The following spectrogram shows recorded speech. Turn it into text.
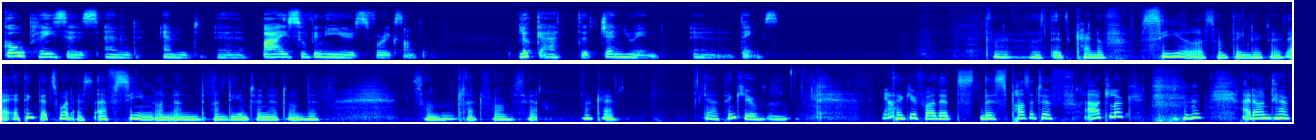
go places and and uh, buy souvenirs, for example. Look at the genuine uh, things. it's kind of seal or something like that. I think that's what I've seen on on, on the internet on the some mm. platforms. Yeah. Okay. Yeah. Thank you. Mm. Yeah. Thank you for this this positive outlook. I don't have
